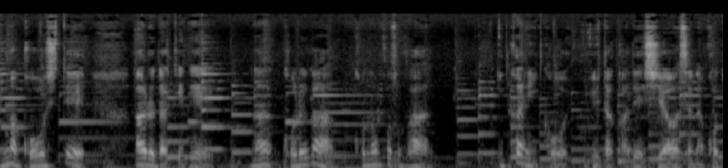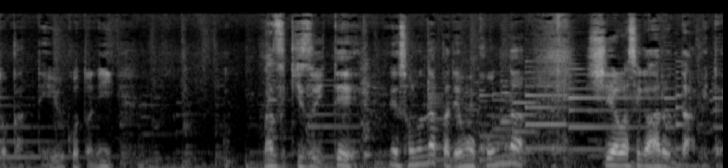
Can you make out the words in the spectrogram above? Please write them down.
今こうしてあるだけでなこれがこのことがいかにこう豊かで幸せなことかっていうことにまず気づいてでその中でもこんな幸せがあるんだみたい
